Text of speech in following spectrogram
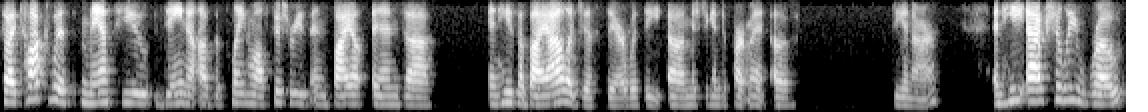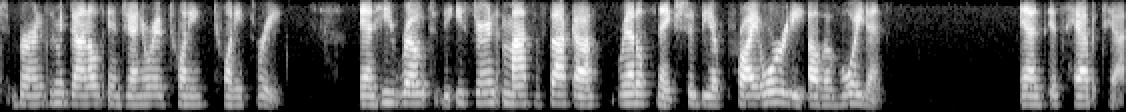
So I talked with Matthew Dana of the Plainwell Fisheries and Bio, and uh, and he's a biologist there with the uh, Michigan Department of DNR. And he actually wrote Burns and McDonnell in January of 2023. And he wrote the eastern Massasauga rattlesnake should be a priority of avoidance and its habitat.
